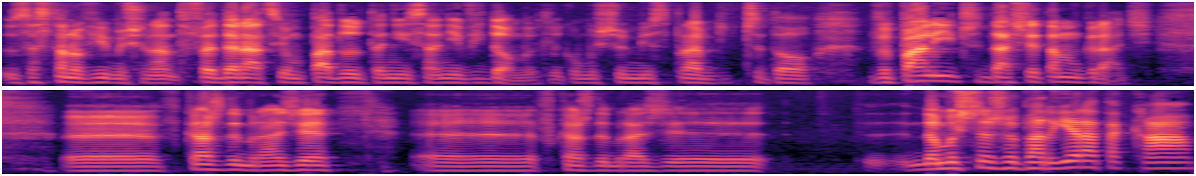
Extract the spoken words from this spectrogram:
zastanowimy się nad Federacją Paddle Tenisa Niewidomych, tylko musimy sprawdzić, czy to wypali, czy da się tam grać. E, w każdym razie, e, w każdym razie no myślę, że bariera taka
